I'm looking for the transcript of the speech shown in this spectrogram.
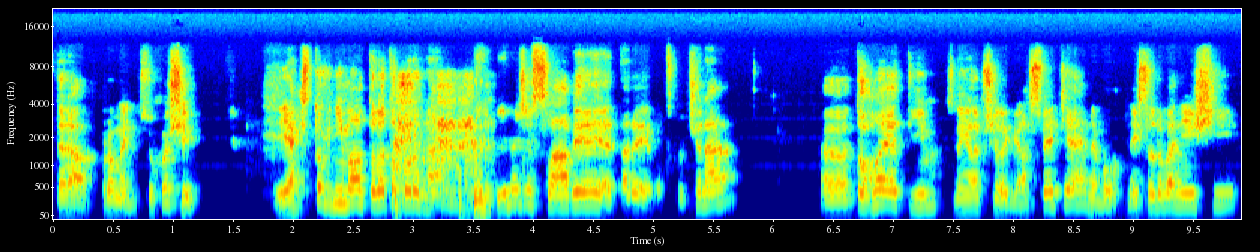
teda, promiň, Suchoši, jak jsi to vnímal tohleto porovnání? Víme, že Slávě je tady odskočená, uh, tohle je tým z nejlepší ligy na světě, nebo nejsledovanější,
